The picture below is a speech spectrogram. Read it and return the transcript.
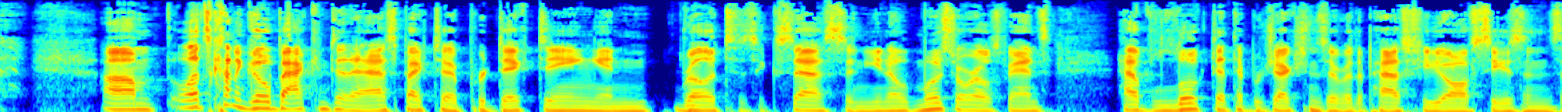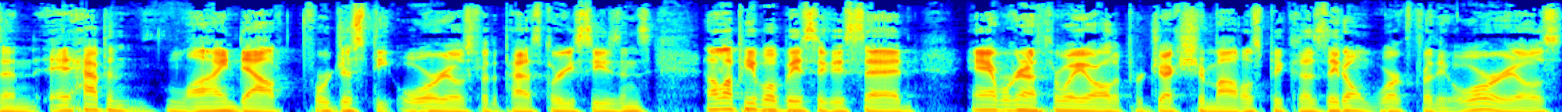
um, let's kind of go back into the aspect of predicting and relative success. And, you know, most Orioles fans have looked at the projections over the past few off seasons and it haven't lined out for just the Orioles for the past three seasons. And a lot of people basically said, hey, we're going to throw away all the projection models because they don't work for the Orioles.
